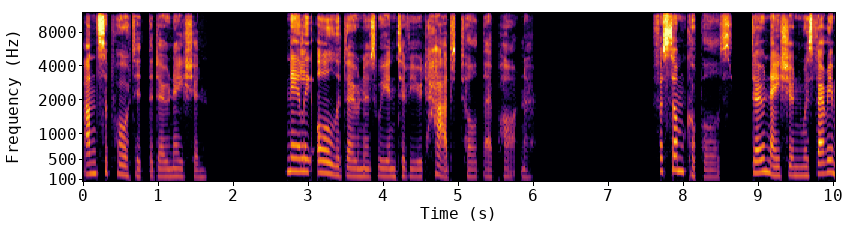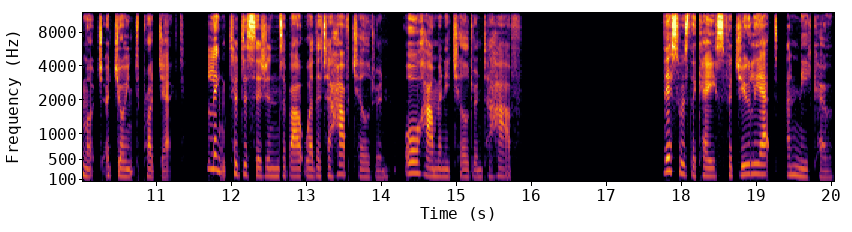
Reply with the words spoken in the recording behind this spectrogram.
and supported the donation. Nearly all the donors we interviewed had told their partner. For some couples, Donation was very much a joint project, linked to decisions about whether to have children or how many children to have. This was the case for Juliet and Nico.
